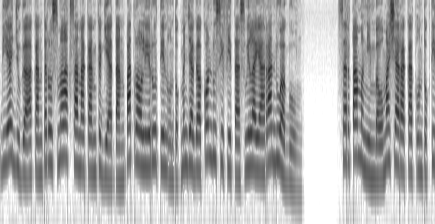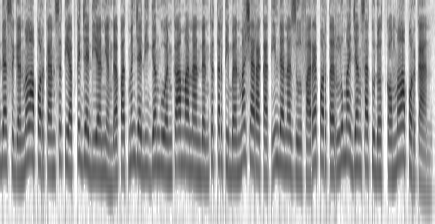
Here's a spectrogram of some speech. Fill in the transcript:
dia juga akan terus melaksanakan kegiatan patroli rutin untuk menjaga kondusivitas wilayah Randuagung. Serta mengimbau masyarakat untuk tidak segan melaporkan setiap kejadian yang dapat menjadi gangguan keamanan dan ketertiban masyarakat Indana Zulfa reporter Lumajang1.com melaporkan.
